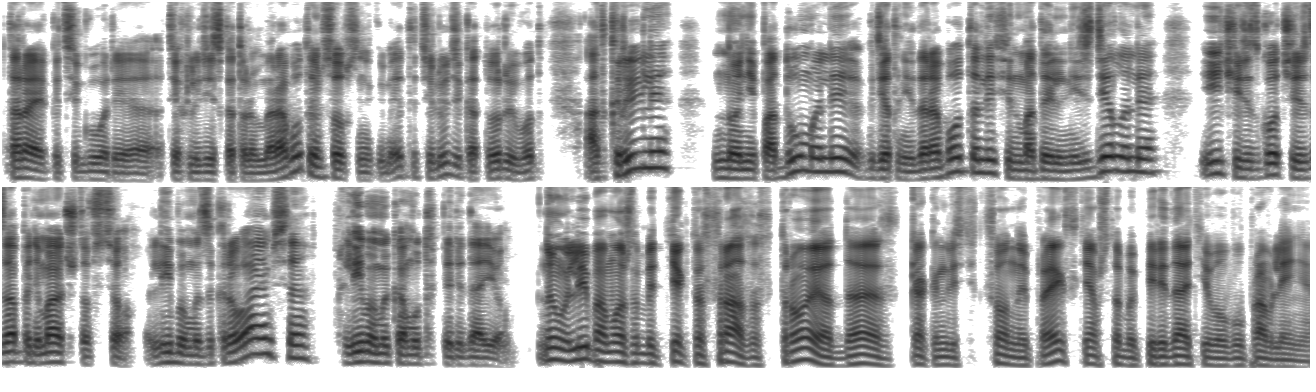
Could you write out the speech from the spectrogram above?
Вторая категория тех людей, с которыми мы работаем, собственниками, это те люди, которые вот открыли, но не подумали, где-то не доработали, финмодель не сделали, и через год, через два понимают, что все, либо мы закрываемся, либо мы кому-то передаем. Ну, либо, может быть, те, кто сразу строят, да, как инвестиционный проект с тем, чтобы передать его в управление.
